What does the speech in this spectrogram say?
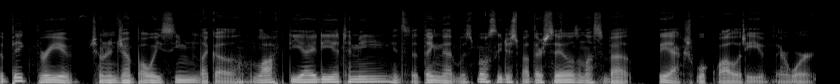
The big three of Shonen Jump always seemed like a lofty idea to me. It's a thing that was mostly just about their sales and less about the actual quality of their work.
